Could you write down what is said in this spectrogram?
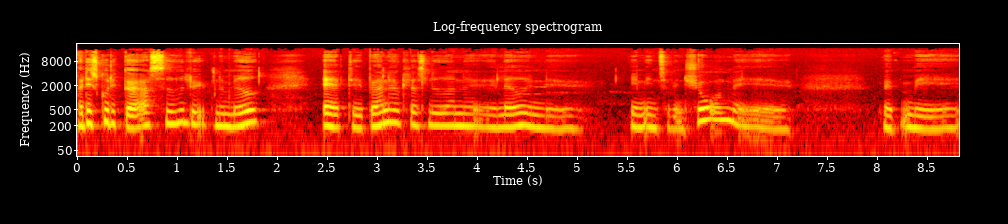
Og det skulle de gøre sideløbende med, at øh, børnehaveklasselederne øh, lavede en, øh, en intervention med, øh, med, med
